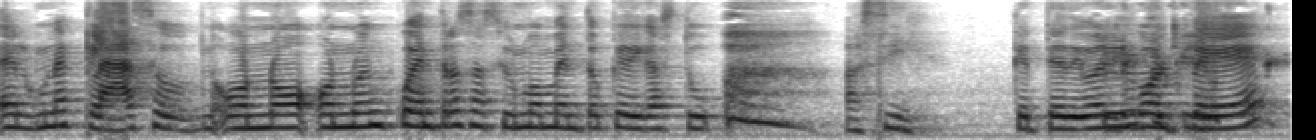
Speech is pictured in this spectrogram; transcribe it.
alguna clase o, no, o no encuentras así un momento que digas tú, ah, así, que te dio el golpe.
